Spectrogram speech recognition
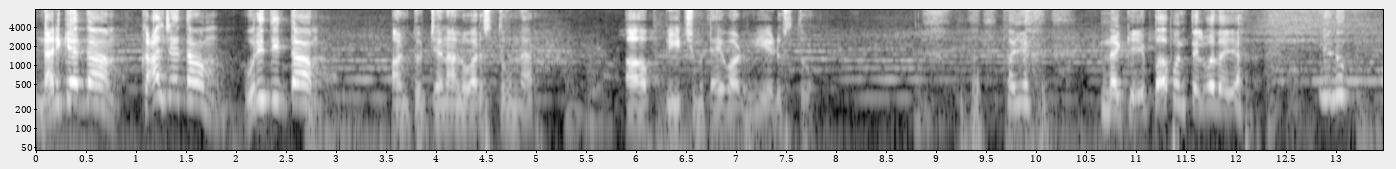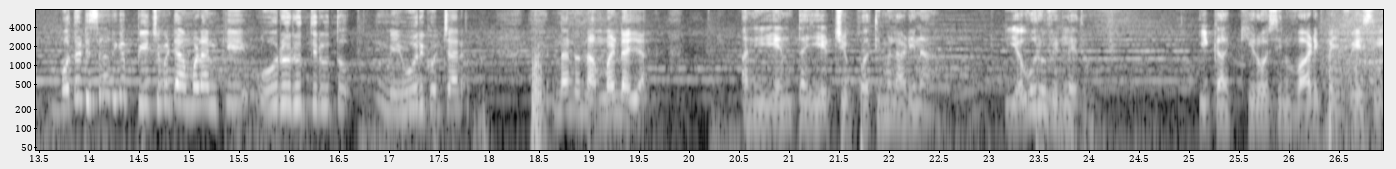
నరికేద్దాం కాల్చేద్దాం ఉరి అంటూ జనాలు అరుస్తూ ఉన్నారు. ఆ పీచుమిఠాయి వాడు ఏడుస్తూ అయ్యా నాకే పాపం తెలియదయ్యా నేను మొదటిసారిగా పీచు మిఠాయి అమ్మడానికి ఊరూరు తిరుగుతూ మీ ఊరికి వచ్చాను నన్ను నమ్మండి అయ్యా. అని ఎంత ఏడ్చి బతిమలాడినా ఎవరూ వినలేదు. ఇక కిరోసిన్ వాడిపై వేసి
